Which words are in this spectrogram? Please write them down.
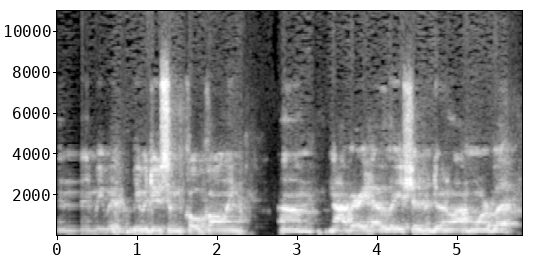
and then we would we would do some cold calling. Um, not very heavily. Should have been doing a lot more, but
